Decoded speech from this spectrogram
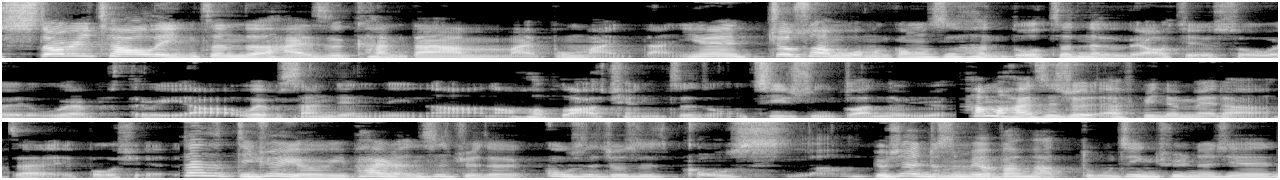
？storytelling 真的还是看大家买不买单，因为就算我们公司很多真的了解所谓的 Web Three 啊、Web 三点零啊，然后 Blockchain 这种技术端的人，他们还是觉得 FB 的 Meta 在 bullshit。但是的确有一派人是觉得故事就是狗屎啊，有些人就是没有办法读进去那些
